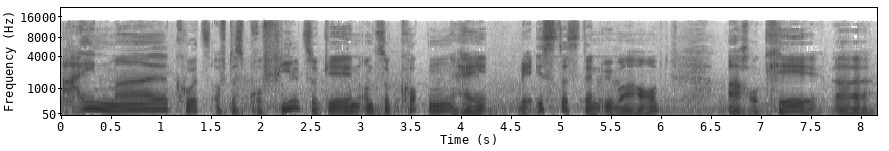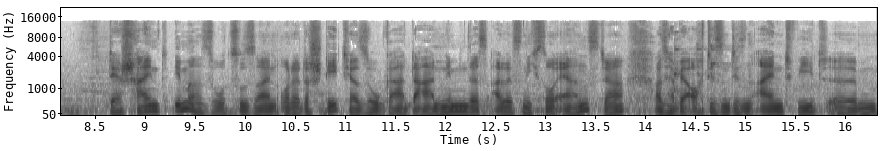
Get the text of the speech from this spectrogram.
einmal kurz auf das Profil zu gehen und zu gucken, hey, wer ist das denn überhaupt? Ach, okay, äh, der scheint immer so zu sein oder das steht ja sogar da, nimm das alles nicht so ernst, ja. Also ich habe ja auch diesen, diesen einen Tweet ähm,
